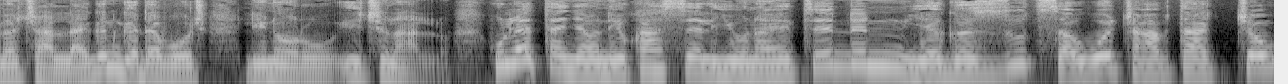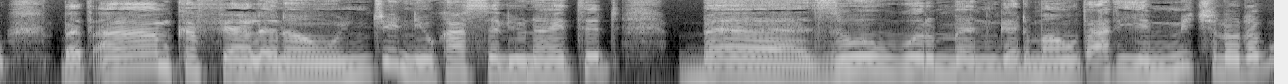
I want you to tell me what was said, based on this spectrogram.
መቻል ላይ ግን ገደቦች ሊኖሩ ይችላሉ። ሁለተኛው ኒውካስል ዩናይትድ ዩናይትድን የገዙት ሰዎች ሀብታቸው በጣም ከፍ ያለ ነው እንጂ ኒውካስል ዩናይትድ በዝውውር መንገድ ማውጣት የሚችለው ደግሞ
